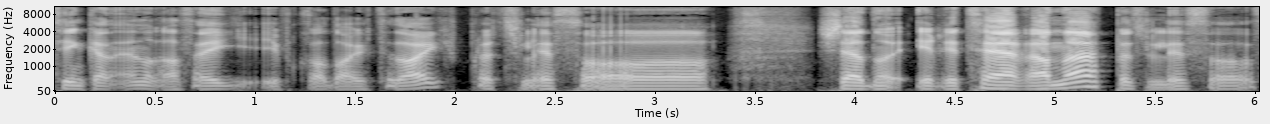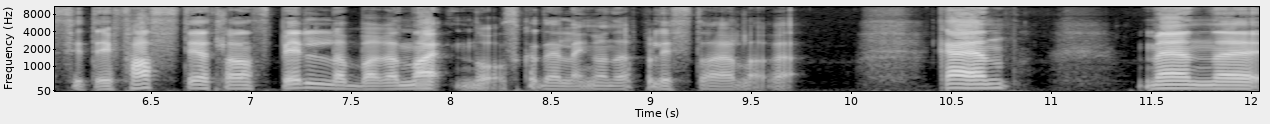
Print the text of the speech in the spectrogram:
ting kan endre seg fra dag til dag. Plutselig så skjer det noe irriterende. Plutselig så sitter jeg fast i et eller annet spill og bare Nei, nå skal det lenger ned på lista, eller eh, hva enn. Men eh,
